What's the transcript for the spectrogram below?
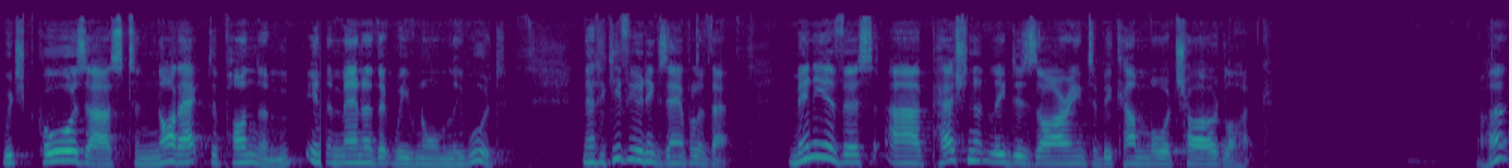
which cause us to not act upon them in the manner that we normally would. Now, to give you an example of that, Many of us are passionately desiring to become more childlike. Right?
